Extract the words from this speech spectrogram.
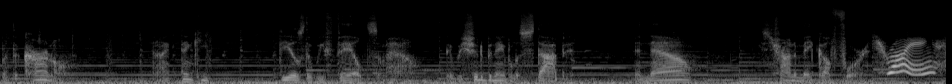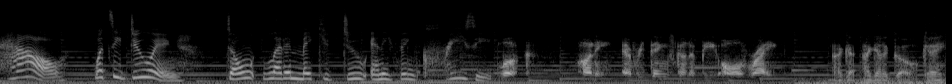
But the Colonel, I think he feels that we failed somehow. That we should have been able to stop it. And now, he's trying to make up for it. Trying? How? What's he doing? Don't let him make you do anything crazy. Look, honey, everything's gonna be alright. I got I gotta go, okay?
